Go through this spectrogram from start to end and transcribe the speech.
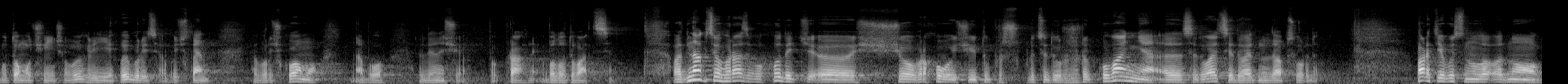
у тому чи іншому вигляді, як виборець або член виборчкому, або людина, що прагне балотуватися. Однак цього разу виходить, е, що враховуючи ту процедуру жеребкування, е, ситуація доведена до абсурду. Партія висунула одного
